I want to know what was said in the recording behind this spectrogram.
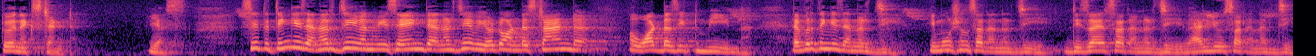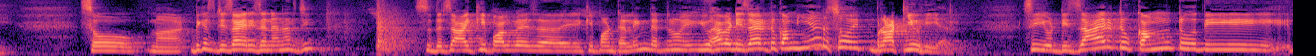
to an extent. Yes. See, the thing is, energy. When we saying the energy, we have to understand uh, what does it mean. Everything is energy. Emotions are energy. Desires are energy. Values are energy. So, uh, because desire is an energy, so that's I keep always uh, keep on telling that you know you have a desire to come here, so it brought you here. See, your desire to come to the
